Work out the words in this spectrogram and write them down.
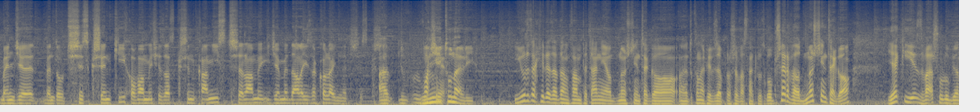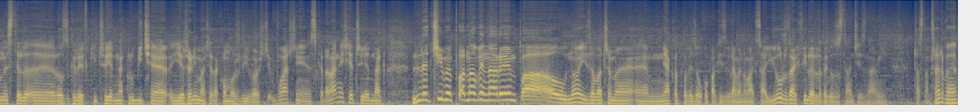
będzie, będą trzy skrzynki, chowamy się za skrzynkami, strzelamy, idziemy dalej za kolejne trzy skrzynki. A Mniej właśnie, tuneli. już za chwilę zadam wam pytanie odnośnie tego, e, tylko najpierw zaproszę was na krótką przerwę, odnośnie tego, jaki jest wasz ulubiony styl e, rozgrywki? Czy jednak lubicie, jeżeli macie taką możliwość, właśnie skradanie się, czy jednak lecimy panowie na rympał? No i zobaczymy, jak odpowiedzą chłopaki z Gramy na Maxa już za chwilę, dlatego zostańcie z nami. Czas na przerwę.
